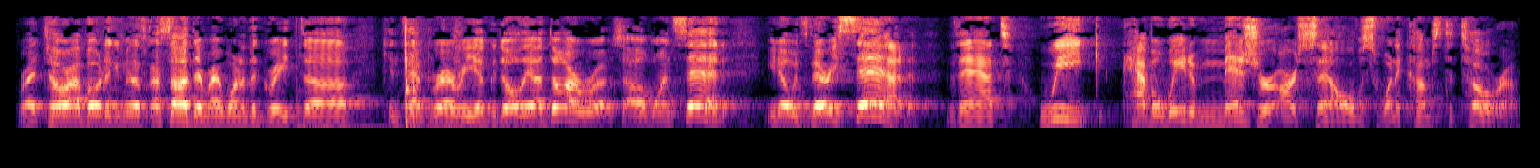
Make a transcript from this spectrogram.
Right, Torah, Avodah, Gemilas Chasadim, right, one of the great uh, contemporary uh, Gedolei Adar uh, once said, you know, it's very sad that we have a way to measure ourselves when it comes to Torah.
